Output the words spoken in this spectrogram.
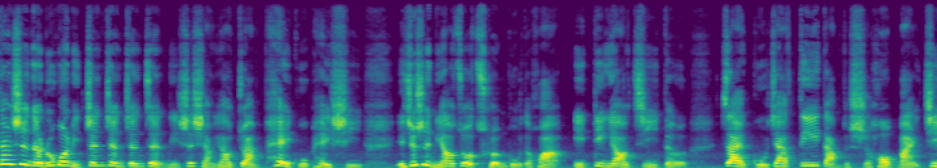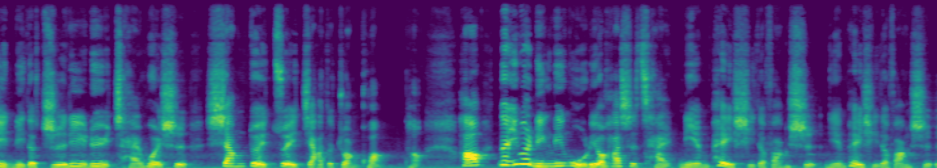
但是呢，如果你真正真正你是想要赚配股配息，也就是你要做存股的话，一定要记得在股价低档的时候买进，你的殖利率才会是相对最佳的状况。好，好，那因为零零五六它是采年配息的方式，年配息的方式，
